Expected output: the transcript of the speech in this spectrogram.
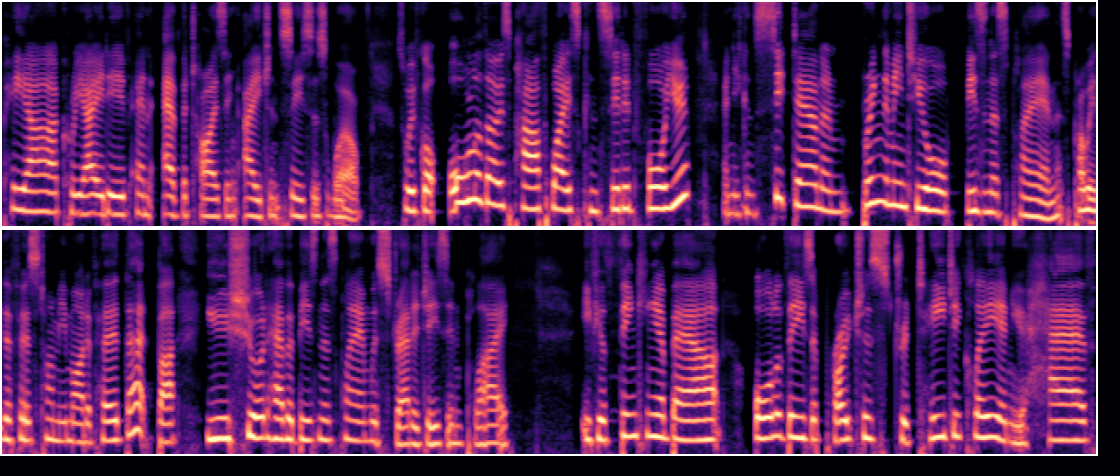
PR, creative, and advertising agencies as well. So we've got all of those pathways considered for you, and you can sit down and bring them into your business plan. That's probably the first time you might have heard that, but you should have a business plan with strategies in play. If you're thinking about all of these approaches strategically and you have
